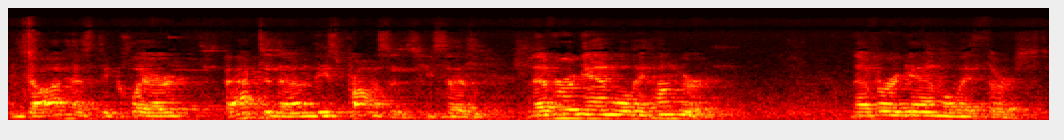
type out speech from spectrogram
And God has declared back to them these promises. He says, Never again will they hunger, never again will they thirst.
